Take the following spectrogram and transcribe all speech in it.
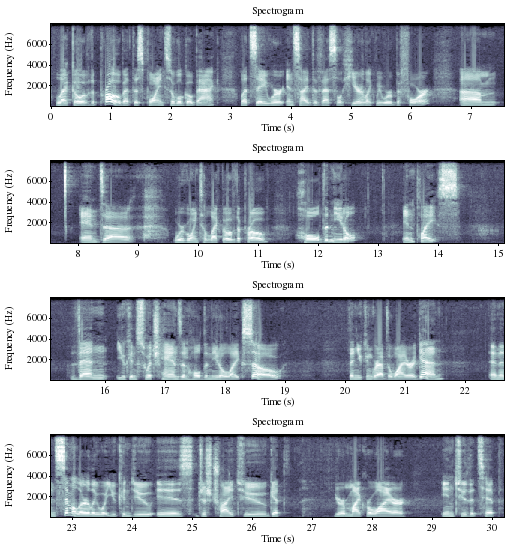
let go of the probe at this point, so we'll go back. Let's say we're inside the vessel here like we were before. Um, and uh, we're going to let go of the probe, hold the needle in place. Then you can switch hands and hold the needle like so. Then you can grab the wire again. And then similarly, what you can do is just try to get your micro wire into the tip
